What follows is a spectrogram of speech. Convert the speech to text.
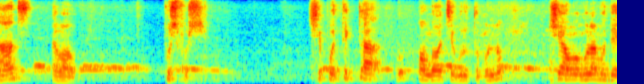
লাংস এবং ফুসফুস। সে প্রত্যেকটা অঙ্গ হচ্ছে গুরুত্বপূর্ণ। সে অঙ্গগুলোর মধ্যে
